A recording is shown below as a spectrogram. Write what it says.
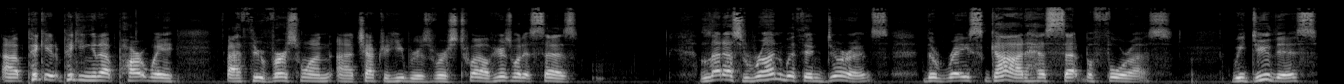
Uh, picking, picking it up partway uh, through verse 1, uh, chapter Hebrews, verse 12, here's what it says. Let us run with endurance the race God has set before us. We do this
